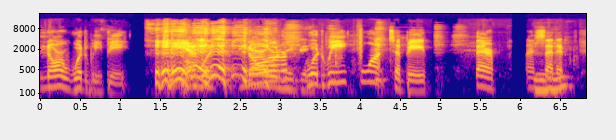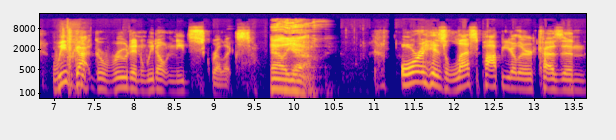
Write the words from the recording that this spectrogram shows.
nor would we be. Yeah. Would- Nor nor would we be. would we want to be. There, I said it. We've got Garruden. We don't need Skrillex Hell yeah. or his less popular cousin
